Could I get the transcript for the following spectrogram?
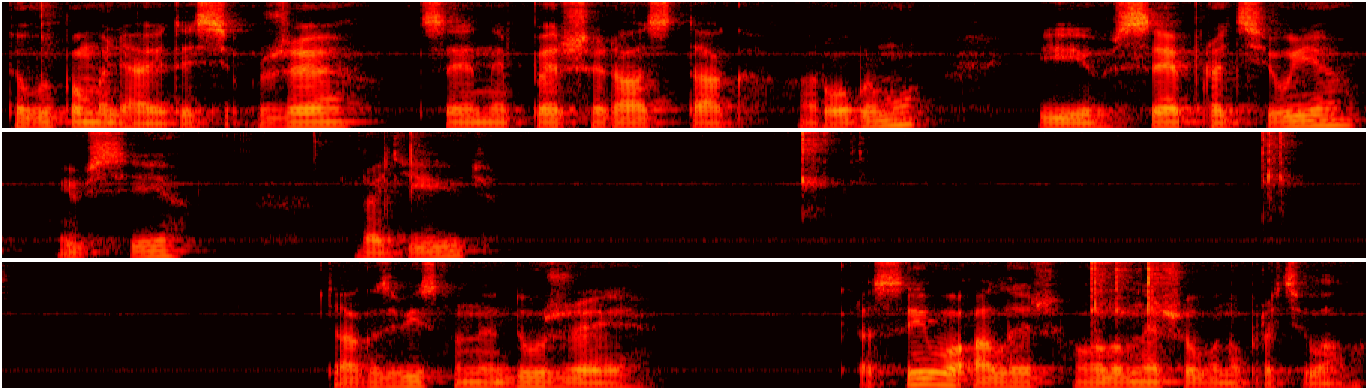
то ви помиляєтесь. Вже це не перший раз так робимо. І все працює, і всі радіють. Так, звісно, не дуже красиво, але ж головне, щоб воно працювало.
